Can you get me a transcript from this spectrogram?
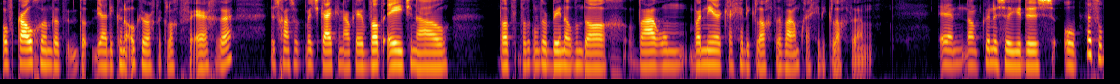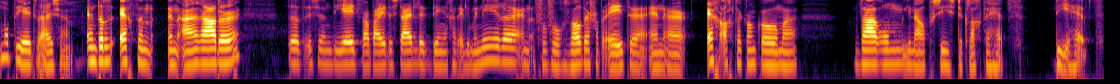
Of kauwgum, dat, dat, ja, die kunnen ook heel erg de klachten verergeren. Dus gaan ze ook een beetje kijken naar, oké, wat eet je nou? Wat, wat komt er binnen op een dag? Waarom, wanneer krijg je die klachten? Waarom krijg je die klachten? En dan kunnen ze je dus op het FODMAP-dieet wijzen. En dat is echt een, een aanrader. Dat is een dieet waarbij je dus tijdelijk dingen gaat elimineren en vervolgens wel weer gaat eten en er echt achter kan komen waarom je nou precies de klachten hebt die je hebt.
